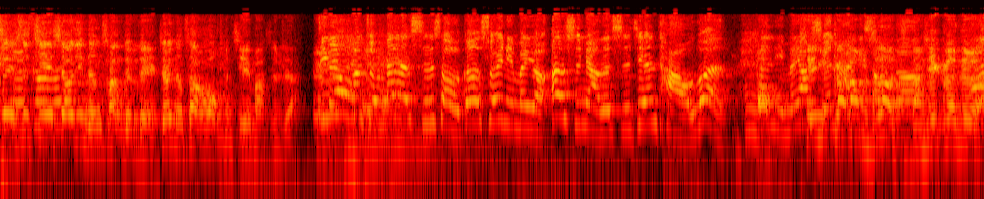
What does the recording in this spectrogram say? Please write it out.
所以是接萧敬腾唱，对不对？萧敬腾唱的话，我们接嘛，是不是？今天我们准备了十首歌，所以你们有二十秒的时间讨论，那你们要选哪让我们知道一首歌？哪些歌，对不对？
